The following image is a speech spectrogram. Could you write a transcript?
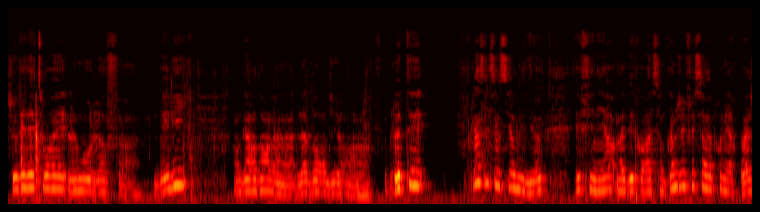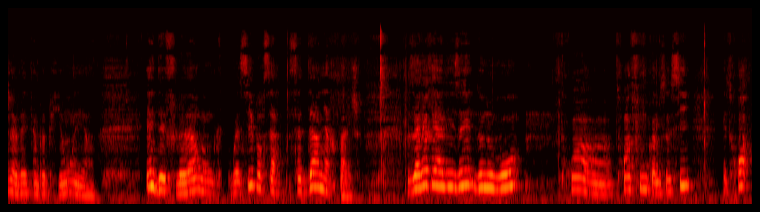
Je vais détourer le mot Love Daily en gardant la, bordure euh, bleutée. Placer ceci au milieu et finir ma décoration comme j'ai fait sur la première page avec un papillon et, et des fleurs. Donc, voici pour cette dernière page. Vous allez réaliser de nouveau trois, trois fonds comme ceci et trois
